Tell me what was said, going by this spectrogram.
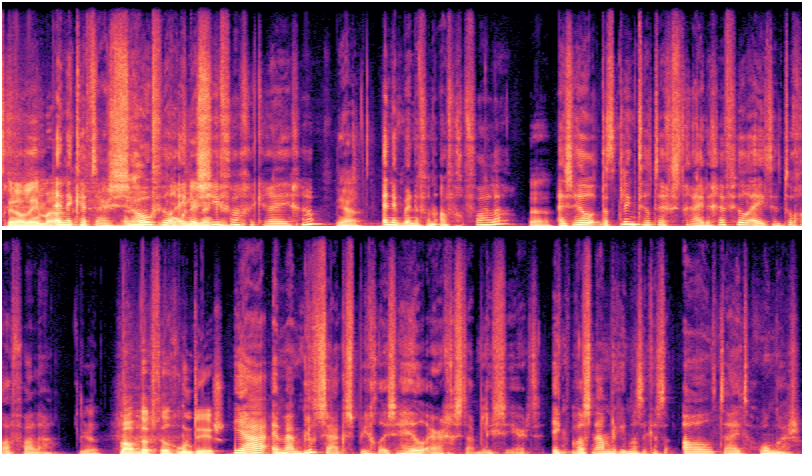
Ik ben alleen maar... en ik heb daar zoveel energie lekker. van gekregen. Ja, En ik ben ervan afgevallen. ja, En is heel, dat klinkt heel tegenstrijdig, hè? Veel eten en toch afvallen. ja. Maar omdat het veel groente is. Ja, en mijn bloedsuikerspiegel is heel erg gestabiliseerd. Ik was namelijk iemand, ik had altijd honger.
